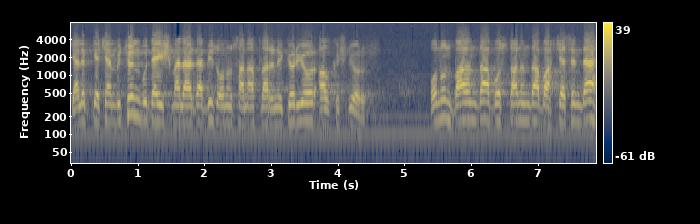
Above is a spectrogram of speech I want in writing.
Gelip geçen bütün bu değişmelerde biz onun sanatlarını görüyor, alkışlıyoruz. Onun bağında, bostanında, bahçesinde,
